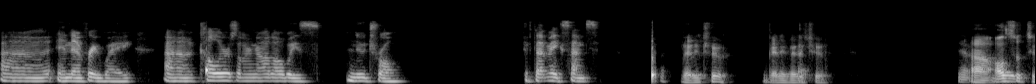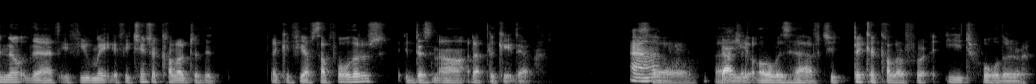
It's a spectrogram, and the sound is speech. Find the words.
uh, in every way. Uh, colors are not always neutral, if that makes sense. Very true. Very very true. Yeah. Uh, also to note that if you make if you change a color to the like if you have subfolders, it does not replicate there. Uh, So uh, Gotcha. you always have to pick a color for each folder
